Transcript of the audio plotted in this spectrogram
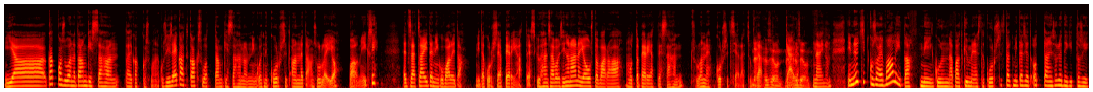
Ja kakkosvuonna Tamkissahan, tai kakkosvuonna, kun siis ekat kaksi vuotta Tamkissahan on, niin kuin, että ne kurssit annetaan sulle jo valmiiksi. Että sä et saa itse niin kuin valita niitä kursseja periaatteessa. Kyllähän sä voi, siinä on aina joustovaraa, mutta periaatteessahan sulla on ne kurssit siellä, että sun pitää Näinhän se on, käydä. näinhän se on. Näin on. Niin nyt sitten kun sai valita niin kun about kymmenestä kurssista, että mitä sieltä ottaa, niin se oli jotenkin tosi,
